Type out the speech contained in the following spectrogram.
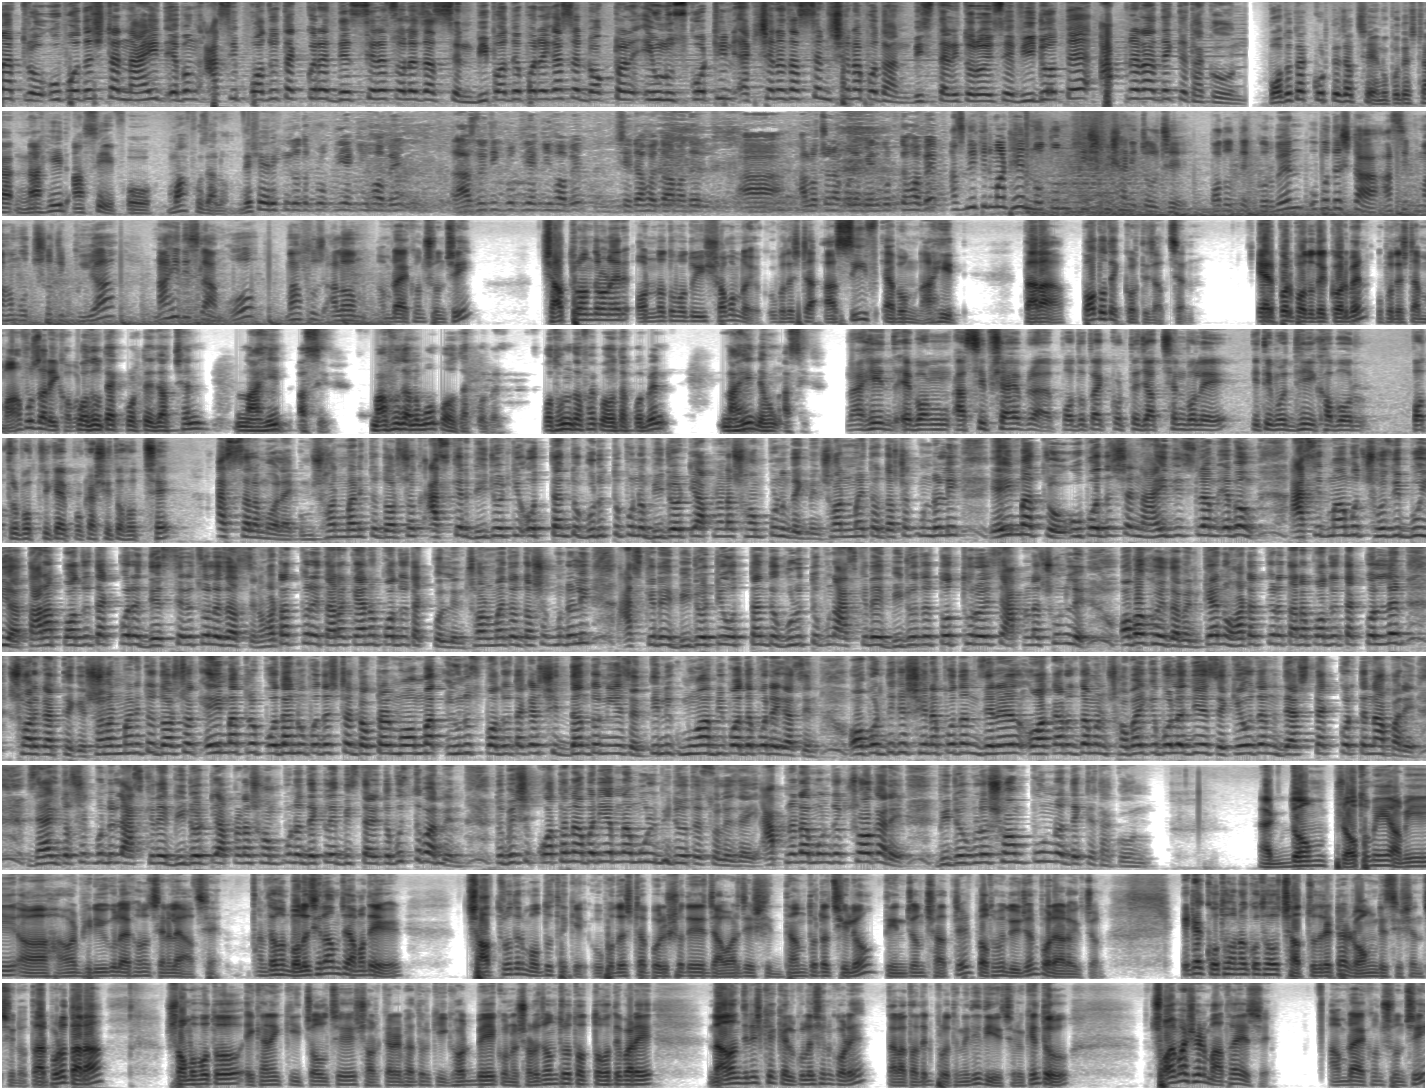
এইমাত্র উপদেষ্টা নাইদ এবং আসিফ পদত্যাগ করে দেশ ছেড়ে চলে যাচ্ছেন। বিপদে পড়ে গেছে ডক্টর ইউনুস। কঠিন অ্যাকশনে যাচ্ছেন সেনাপ্রধান। বিস্তারিত রয়েছে ভিডিওতে আপনারা দেখতে থাকুন। পদত্যাগ করতে যাচ্ছেন উপদেষ্টা নাহিদ আসিফ ও মাহফুজ আলম। দেশের একটি ব্যক্তিগত প্রক্রিয়া কি হবে? রাজনৈতিক প্রক্রিয়া কি হবে? সেটা হয়তো আমাদের আলোচনা করে বের করতে হবে। রাজনীতির মাঠে নতুন ফিসফিসানি চলছে। পদত্যাগ করবেন উপদেষ্টা আসিফ মাহমুদ সজীব ভুইয়া নাহিদ ইসলাম ও মাহফুজ আলম। আমরা এখন শুনছি ছাত্র আন্দোলনের অন্যতম দুই সমন্বয়ক উপদেষ্টা আসিফ এবং নাহিদ। তারা পদত্যাগ করতে যাচ্ছেন। এরপর পদত্যাগ করবেন উপদেষ্টা মাহফুজ আলী এই খবর। পদত্যাগ করতে যাচ্ছেন নাহিদ আসিফ। মাহফুজ আলমও পদত্যাগ করবেন। প্রথম দফায় পদত্যাগ করবেন নাহিদ এবং আসিফ। নাহিদ এবং আসিফ সাহেবরা পদত্যাগ করতে যাচ্ছেন বলে ইতিমধ্যেই খবর পত্রপত্রিকায় প্রকাশিত হচ্ছে। আসসালামু আলাইকুম। সম্মানিত দর্শক, আজকের ভিডিওটি অত্যন্ত গুরুত্বপূর্ণ। ভিডিওটি আপনারা সম্পূর্ণ দেখবেন। সম্মানিত দর্শক মণ্ডলী, এইমাত্র উপদেষ্টা নাহিদ ইসলাম এবং আসিফ মাহমুদ সজীব ভুইয়া, তারা পদত্যাগ করে দেশ ছেড়ে চলে যাচ্ছেন। হঠাৎ করে তারা কেন পদত্যাগ করলেন? সম্মানিত দর্শক মণ্ডলী, আজকের এই ভিডিওটি অত্যন্ত গুরুত্বপূর্ণ। আজকের এই ভিডিওতে তথ্য রয়েছে, আপনারা শুনলে অবাক হয়ে যাবেন, কেন হঠাৎ করে তারা পদত্যাগ করলেন সরকার থেকে? সম্মানিত দর্শক, এইমাত্র প্রধান উপদেষ্টা ডক্টর মোহাম্মদ ইউনুস পদত্যাগের সিদ্ধান্ত নিয়েছেন। তিনি মহা বিপদে পড়ে গেছেন। অপরদিকে সেনাপ্রধান জেনারেল ওয়াকারুজ্জামান সবাইকে বলে দিয়েছে, কেউ যেন দেশ ত্যাগ করতে না পারে। যাই দর্শক মন্ডলী, আজকের এই ভিডিওটি আপনারা সম্পূর্ণ দেখলে বিস্তারিত বুঝতে পারবেন। তো বেশি কথা না বাড়িয়ে আমরা মূল ভিডিওতে চলে যাই। আপনারা মনোযোগ সহকারে ভিডিওগুলো সম্পূর্ণ দেখতে থাকুন। একদম প্রথমে আমি আমার ভিডিওগুলো এখনও চ্যানেলে আছে। আমি তখন বলেছিলাম যে আমাদের ছাত্রদের মধ্য থেকে উপদেষ্টা পরিষদে যাওয়ার যে সিদ্ধান্তটা ছিল, তিনজন ছাত্রের, প্রথমে দুইজন, পরে আরও একজন এটা কোথাও না কোথাও ছাত্রদের একটা রং ডিসিশন ছিল। তারপরে তারা সম্ভবত এখানে কি চলছে, সরকারের ভেতর কি ঘটবে, কোনো ষড়যন্ত্র তত্ত্ব হতে পারে নানান জিনিসকে ক্যালকুলেশন করে তারা তাদের প্রতিনিধি দিয়েছিল। কিন্তু ছয় মাসের মাথায় এসে আমরা এখন শুনছি,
